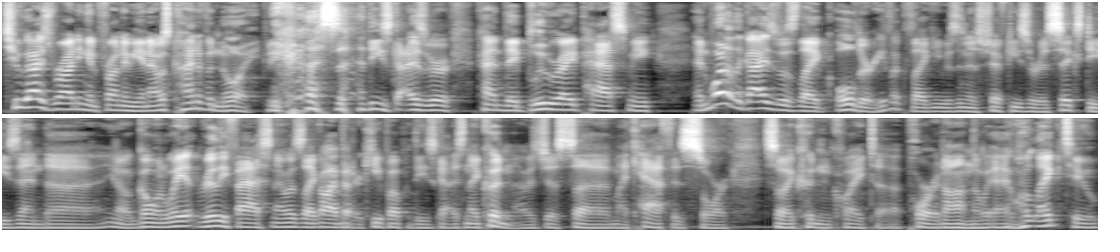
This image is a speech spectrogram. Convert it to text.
two guys riding in front of me, and I was kind of annoyed because these guys were kind of they blew right past me. And one of the guys was like older; he looked like he was in his fifties or his sixties, and uh, you know, going way really fast. And I was like, "Oh, I better keep up with these guys," and I couldn't. I was just uh, my calf is sore, so I couldn't quite uh, pour it on the way I would like to.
